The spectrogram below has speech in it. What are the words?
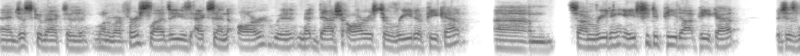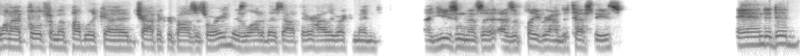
And just go back to one of our first slides. I use XNR with dash R is to read a PCAP. Um, so I'm reading http.pcap, which is one I pulled from a public uh, traffic repository. There's a lot of those out there. Highly recommend uh, using them as a, as a playground to test these. And it did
